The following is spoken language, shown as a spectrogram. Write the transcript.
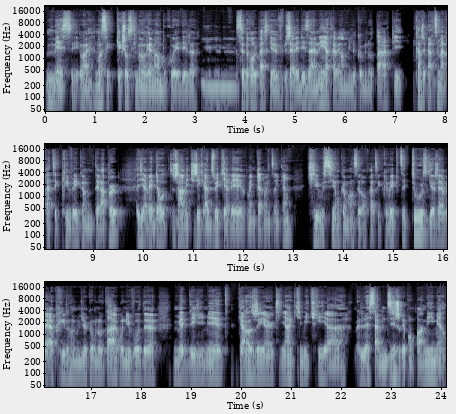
Mais c'est ouais, moi c'est quelque chose qui m'a vraiment beaucoup aidé là. Mm-hmm. C'est drôle parce que j'avais des années à travailler dans le milieu communautaire puis quand j'ai parti ma pratique privée comme thérapeute, il y avait d'autres gens avec qui j'ai gradué qui avaient 24 25 ans qui aussi ont commencé leur pratique privée. Puis tu sais, tout ce que j'avais appris dans le milieu communautaire au niveau de mettre des limites. Quand j'ai un client qui m'écrit euh, le samedi, je réponds pas à mes emails.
